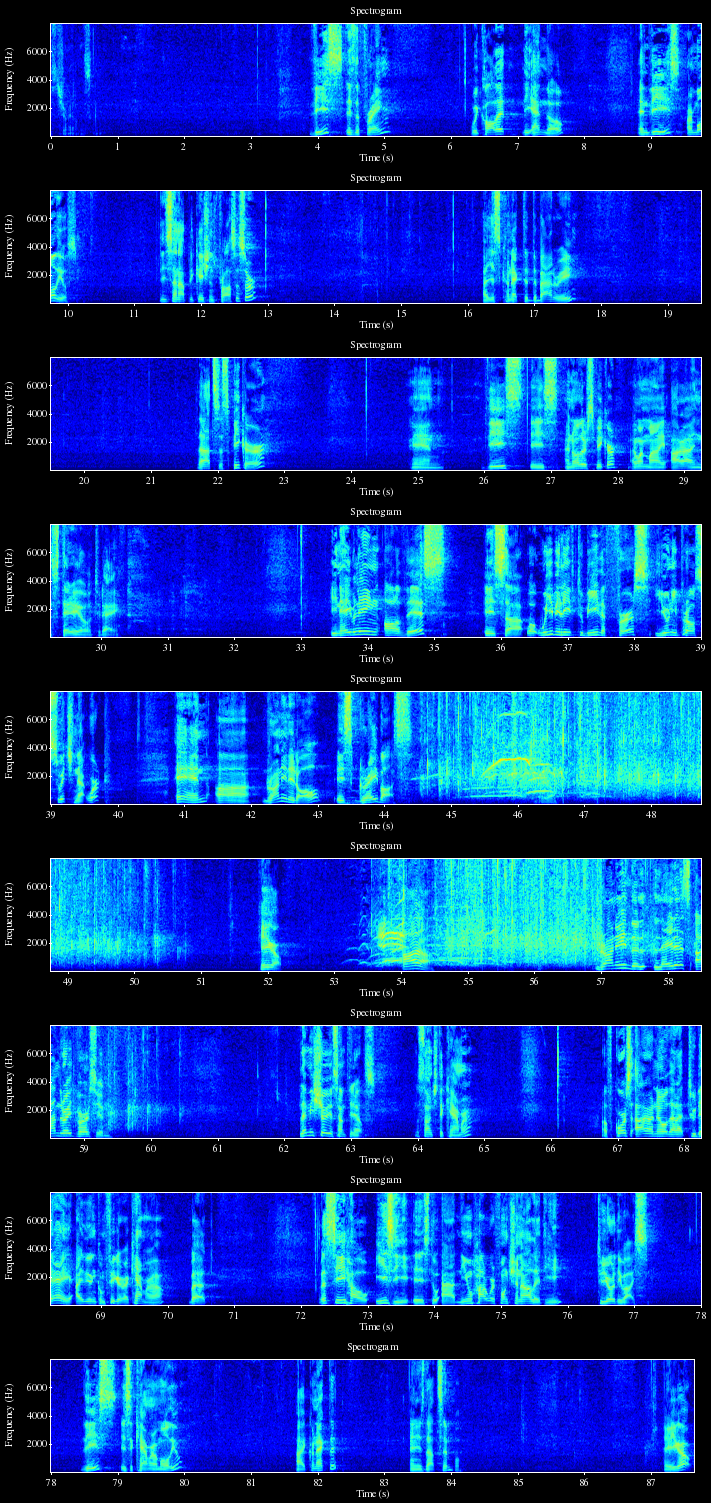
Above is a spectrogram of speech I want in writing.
Let's on. This is the frame. We call it the endo. And these are modules. This is an applications processor. I just connected the battery. That's a speaker. And this is another speaker. I want my ARA in stereo today. Enabling all of this is uh, what we believe to be the first UniPro switch network. And uh, running it all is Greybus. Here you go. ARA. Running the latest Android version. Let me show you something else. Let's launch the camera. Of course, I know that today I didn't configure a camera, but let's see how easy it is to add new hardware functionality to your device. This is a camera module. I connect it, and it's that simple. There you go.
